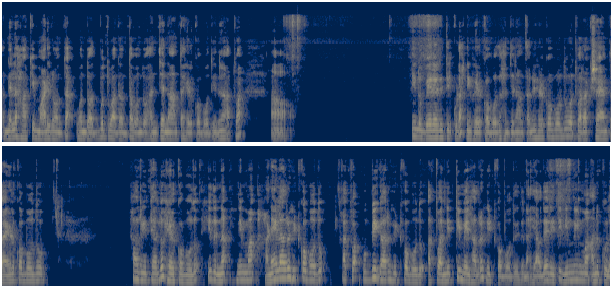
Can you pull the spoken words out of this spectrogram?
ಅದನ್ನೆಲ್ಲ ಹಾಕಿ ಮಾಡಿರೋವಂಥ ಒಂದು ಅದ್ಭುತವಾದಂಥ ಒಂದು ಅಂಜನ ಅಂತ ಹೇಳ್ಕೊಬೋದು ಇದನ್ನ, ಅಥವಾ ಇನ್ನು ಬೇರೆ ರೀತಿ ಕೂಡ ನೀವು ಹೇಳ್ಕೊಬೋದು, ಅಂಜನ ಅಂತಲೂ ಹೇಳ್ಕೊಬೋದು, ಅಥವಾ ರಕ್ಷೆ ಅಂತ ಹೇಳ್ಕೊಬೋದು. ಆ ರೀತಿಯಲ್ಲೂ ಹೇಳ್ಕೊಬೋದು. ಇದನ್ನು ನಿಮ್ಮ ಹಣೆಯಲ್ಲಾದರೂ ಇಟ್ಕೋಬೋದು, ಅಥವಾ ಹುಬ್ಬಿಗಾರು ಇಟ್ಕೋಬೋದು, ಅಥವಾ ನೆತ್ತಿ ಮೇಲಾದರೂ ಇಟ್ಕೋಬೋದು. ಇದನ್ನು ಯಾವುದೇ ರೀತಿ ನಿಮ್ಮ ನಿಮ್ಮ ಅನುಕೂಲ.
